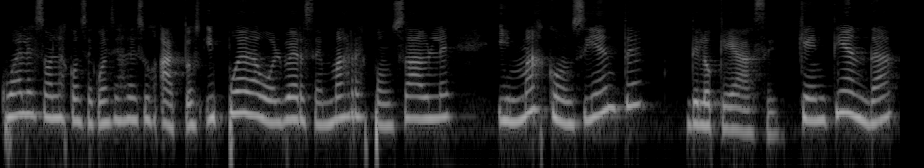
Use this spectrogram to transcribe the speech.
cuáles son las consecuencias de sus actos y pueda volverse más responsable y más consciente de lo que hace, que entienda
